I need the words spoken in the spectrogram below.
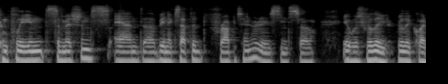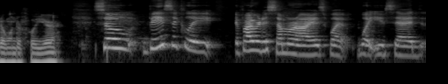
completing submissions and uh, being accepted for opportunities. And so it was really, really quite a wonderful year. So basically, if I were to summarize what what you said,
